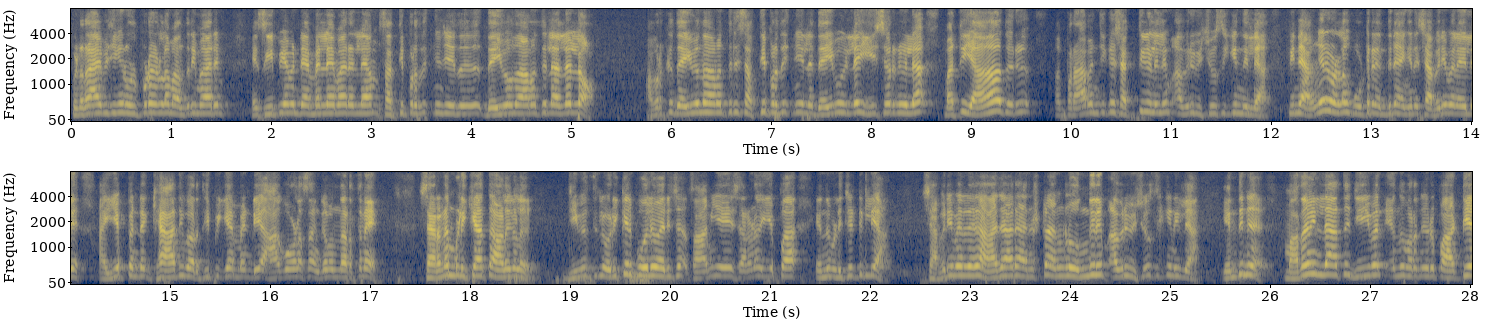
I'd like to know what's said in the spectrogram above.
പിണറായി വിജയൻ ഉൾപ്പെടെയുള്ള മന്ത്രിമാരും സി പി എമ്മിന്റെ എം എൽ എമാരെല്ലാം സത്യപ്രതിജ്ഞ ചെയ്ത് ദൈവനാമത്തിലല്ലല്ലോ. അവർക്ക് ദൈവനാമത്തിൽ സത്യപ്രതിജ്ഞയില്ല. ദൈവമില്ല ഈശ്വരനുമില്ല. മറ്റ് യാതൊരു പ്രാപഞ്ചിക ശക്തികളിലും അവർ വിശ്വസിക്കുന്നില്ല. പിന്നെ അങ്ങനെയുള്ള കൂട്ടർ എന്തിനാ ഇങ്ങനെ ശബരിമലയിൽ അയ്യപ്പന്റെ ഖ്യാതി വർദ്ധിപ്പിക്കാൻ വേണ്ടി ആഗോള സംഗമം നടത്തണേ? ശരണം വിളിക്കാത്ത ആളുകൾ ജീവിതത്തിൽ ഒരിക്കൽ പോലും അരിച്ച സ്വാമിയെ ശരണം അയ്യപ്പ എന്ന് വിളിച്ചിട്ടില്ല. ശബരിമലയിലെ ആചാര അനുഷ്ഠാനങ്ങൾ ഒന്നിലും അവർ വിശ്വസിക്കണില്ല. എന്തിന്? മതമില്ലാത്ത ജീവൻ എന്ന് പറഞ്ഞൊരു പാഠ്യ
